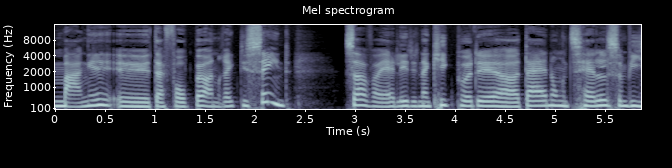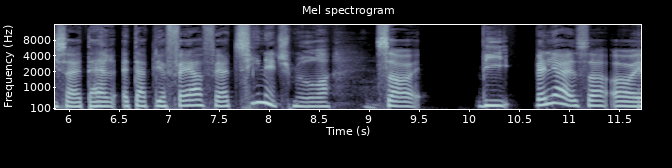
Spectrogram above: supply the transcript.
mange, øh, der får børn rigtig sent, så var jeg lidt inde og kigge på det, og der er nogle tal, som viser, at der, er, at der bliver færre og færre teenage-mødre. Så vi vælger altså at,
